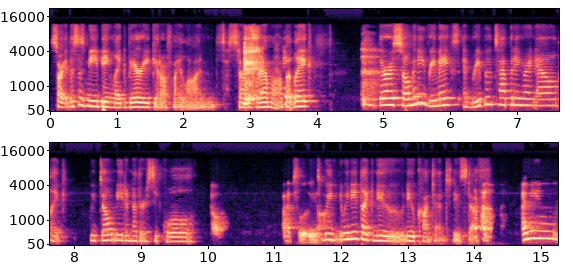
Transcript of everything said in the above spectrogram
sorry, this is me being like very get off my lawn style grandma, but like there are so many remakes and reboots happening right now. Like we don't need another sequel. Absolutely not. We we need like new new content, new stuff. Yeah. I mean,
